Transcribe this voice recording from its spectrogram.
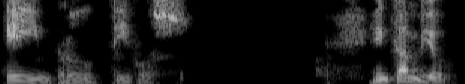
e improductivos. En cambio,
